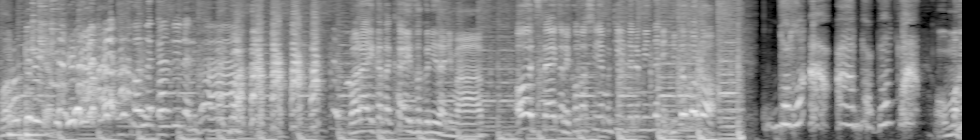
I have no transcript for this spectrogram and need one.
オ笑ってるやん。こんな感じになります。笑い方海賊になります。おうち最後にこの CM 聞いてるみんなに一言。お前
